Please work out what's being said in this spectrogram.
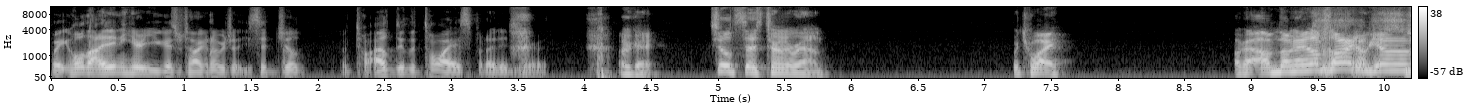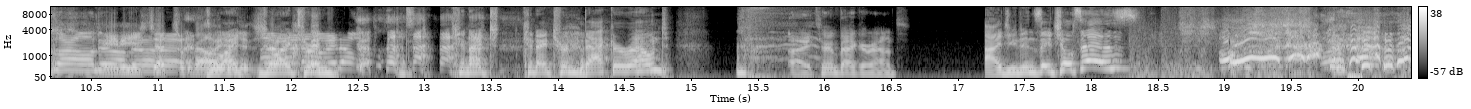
Wait, hold on. I didn't hear you. You guys were talking over each other. You said Chill. I'll do the twice, but I didn't hear it. Okay. Chilled says turn around. Which way? Okay, I'm not gonna. I'm sorry. I'm, I'm sorry. I'll do it, Katie, do it, shut I'll your mouth. Do I, do I know, turn? I. Can I t- can I turn back around? All right, turn back around. I you didn't say chill says. Oh,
